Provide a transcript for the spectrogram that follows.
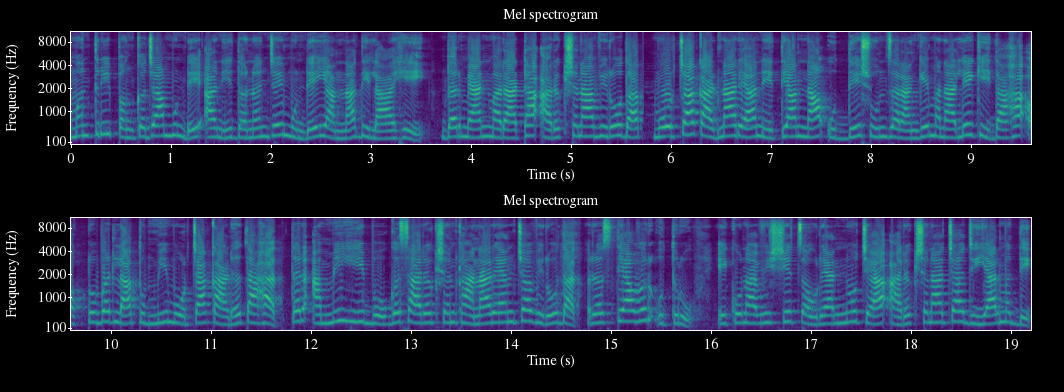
मंत्री पंकजा मुंडे आणि धनंजय मुंडे यांना दिला आहे. दरम्यान मराठा आरक्षणाविरोधात मोर्चा काढणाऱ्या नेत्यांना उद्देशून जरांगे म्हणाले की दहा ऑक्टोबरला तुम्ही मोर्चा काढत आहात तर आम्हीही बोगस आरक्षण खाणाऱ्यांच्या विरोधात रस्त्यावर उतरू. एकोणावीसशे चौऱ्याण्णवच्या आरक्षणाच्या जी आरमध्ये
